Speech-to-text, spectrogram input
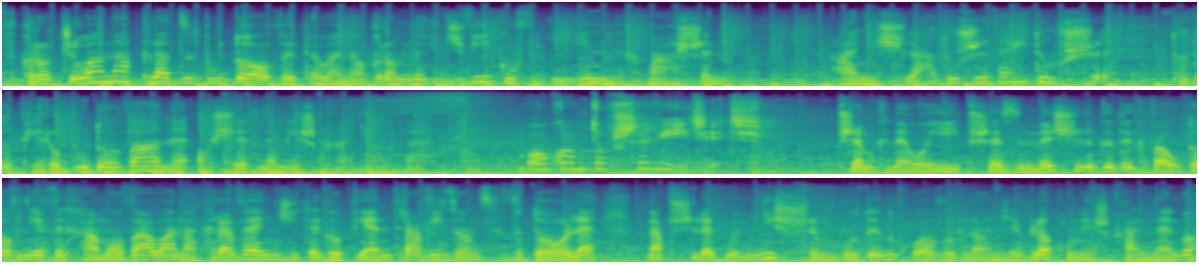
Wkroczyła na plac budowy pełen ogromnych dźwigów i innych maszyn. Ani śladu żywej duszy. To dopiero budowane osiedle mieszkaniowe. Mogłam to przewidzieć. Przemknęło jej przez myśl, gdy gwałtownie wyhamowała na krawędzi tego piętra, widząc w dole, na przyległym niższym budynku o wyglądzie bloku mieszkalnego,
